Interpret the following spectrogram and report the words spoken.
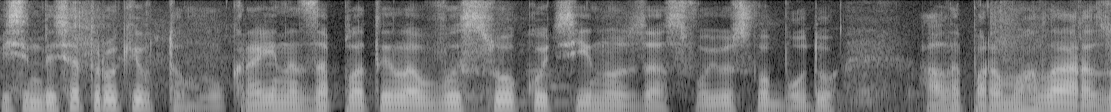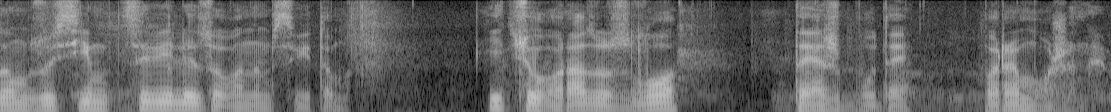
80 років тому Україна заплатила високу ціну за свою свободу, але перемогла разом з усім цивілізованим світом. І цього разу зло теж буде переможене.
